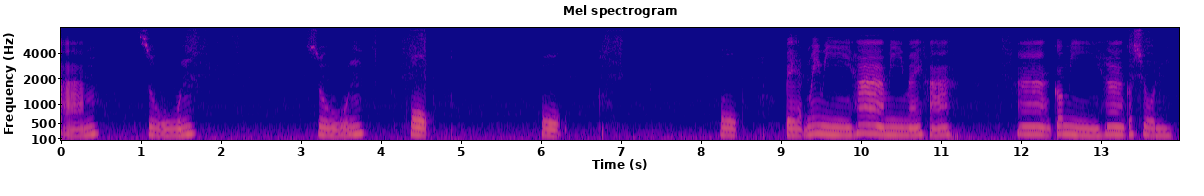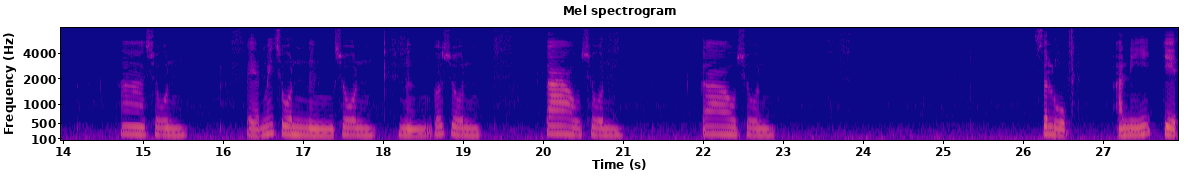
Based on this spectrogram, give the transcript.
ามศูนย์ศูนย์หกหกหกแปดไม่มีห้ามีไหมคะห้าก็มีห้าก็ชนห้าชนแปดไม่ชนหนึ่งชนหนึ่งก็ชนเก้าชนเก้าชน สรุปอันนี้เจ็ด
